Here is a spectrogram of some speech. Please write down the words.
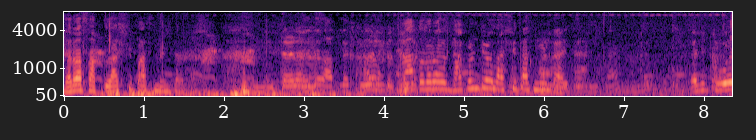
जरा सात लास्टची पाच मिनिटं आता. जरा झाकून ठेव लास्टची पाच मिनिटं आहेत. अशी चिवड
